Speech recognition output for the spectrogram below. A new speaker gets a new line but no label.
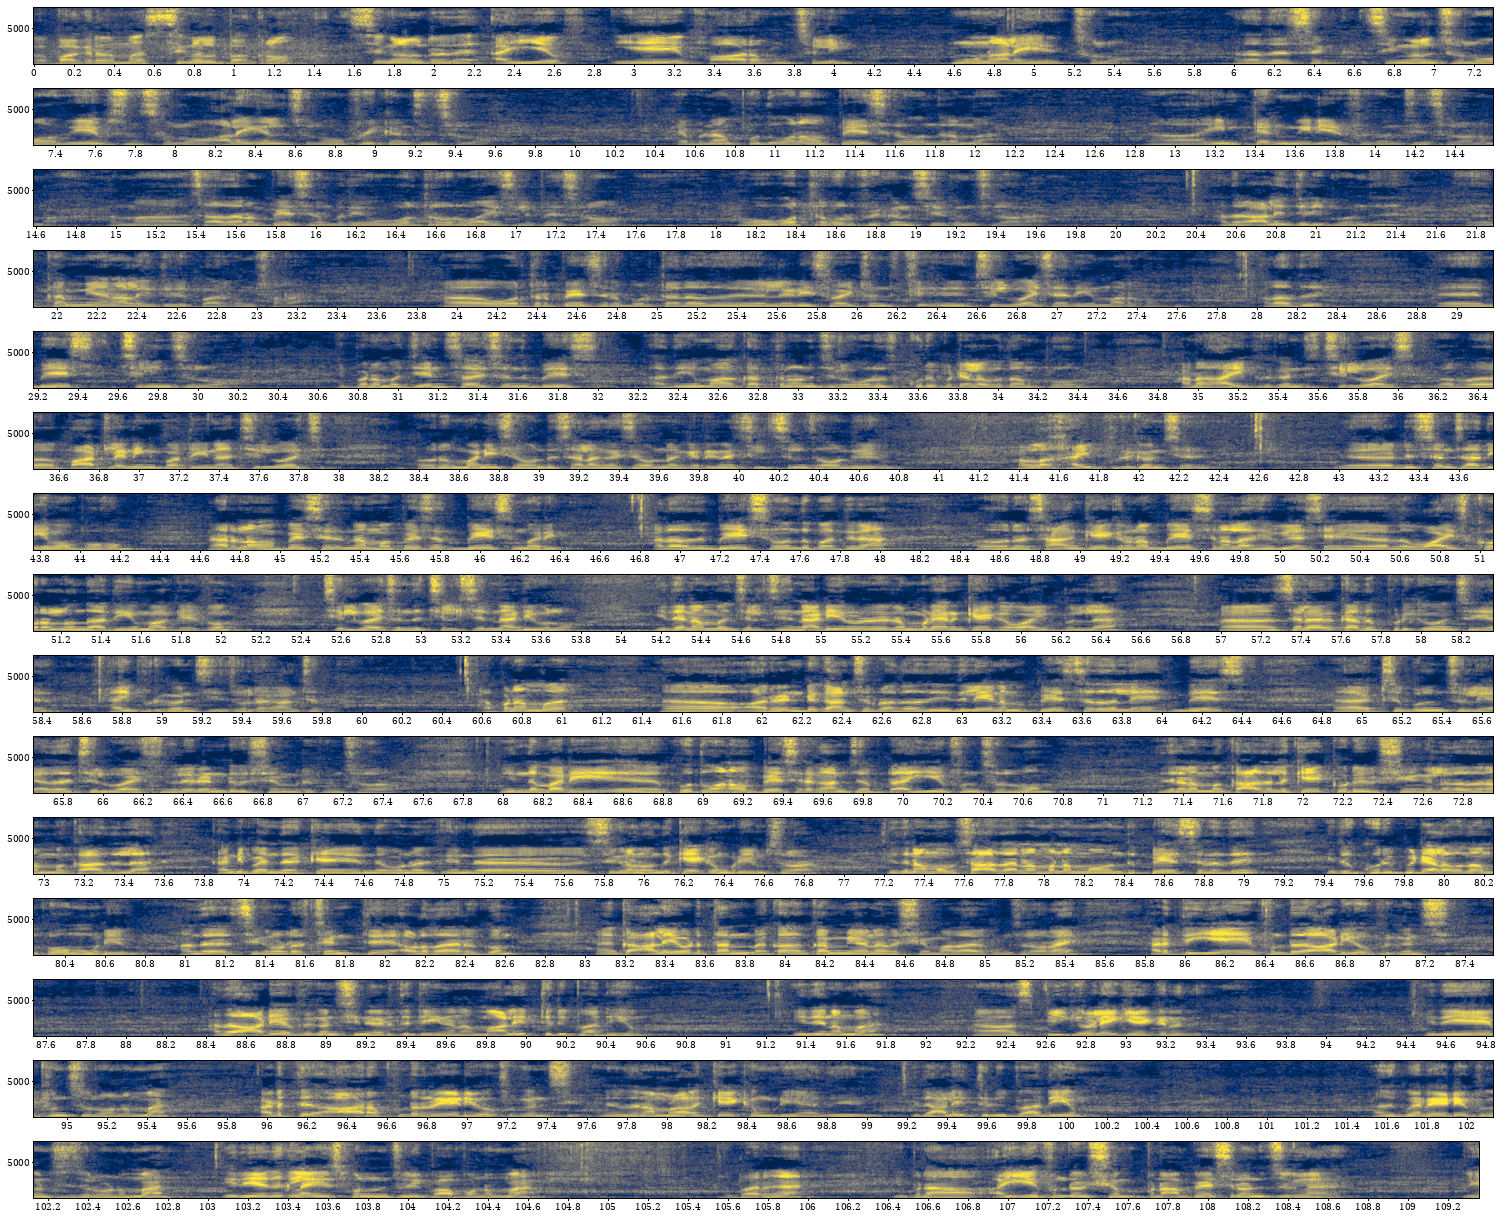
இப்போ பார்க்குறது நம்ம சிக்னல் பார்க்குறோம் சிக்னல்ன்றது ஐஎஃப் ஏஎஃப் ஆர்எஃப்னு சொல்லி மூணு அலை சொல்லுவோம். அதாவது சிக் சிக்னல்னு சொல்லுவோம் வேவ்ஸ்னு சொல்லுவோம் அலைகள்னு சொல்லுவோம் ஃப்ரீக்வன்சின்னு சொல்லுவோம். எப்படின்னா பொதுவாக நம்ம பேசுகிறது வந்து நம்ம இன்டர்மீடியட் ஃப்ரீக்வன்சின்னு சொல்லுவோம் நம்ம. நம்ம சாதாரண பேசுகிறோம் பார்த்திங்கன்னா ஒவ்வொருத்தரும் ஒரு வாய்ஸில் பேசுகிறோம் ஒவ்வொருத்தருக்கும் ஒரு ஃப்ரீக்வன்சி இருக்குன்னு சொல்லுவாங்க. அதில் அலைத்துடிப்பு வந்து கம்மியான அலைத்துடிப்பாக இருக்கும்னு சொல்கிறேன் ஒருத்தர் பேசுகிற பொறுத்து அதாவது லேடிஸ் வாய்ஸ் வந்து சில் வாய்ஸ் அதிகமாக இருக்கும். அதாவது பேஸ் சில்லுன்னு சொல்லுவோம். இப்போ நம்ம ஜென்ஸ் வாய்ஸ் வந்து பேஸ் அதிகமாக கத்தணும்னு சொல்லுவோம் ஒரு குறிப்பிட்ட அளவு தான் போகும். ஆனால் ஹை ஃப்ரீக்வன்சி சில் வாய்ஸ் இப்போ பாட்டில் நீங்கள் பார்த்தீங்கன்னா சில் வாய்ஸ் ஒரு மணி சவுண்டு சலங்கை சவுண்டுனா கேட்டிங்கன்னா சில் சில் சவுண்டு இருக்கும் நல்லா ஹை ஃப்ரீக்வன்சி அது. டிஸ்டன்ஸ் அதிகமாக போகும். நேரம் நம்ம பேசுகிறது நம்ம பேசுகிறது பேஸ் மாதிரி. அதாவது பேஸ் வந்து பார்த்திங்கன்னா ஒரு சாங் கேட்குறோன்னா பேஸ் நல்லா ஹெவியாக சே அந்த வாய்ஸ் குரல் வந்து அதிகமாக கேட்கும் சில் வாய்ஸ் வந்து சில் சில்னு அடி விழும். இதை நம்ம சில் சில்னு அடி ரொம்ப நேரம் கேட்க வாய்ப்பு இல்லை. சிலருக்கு அது பிடிக்கவும் செய்யாது. ஹை ஃப்ரீக்வன்சின்னு சொல்கிற கான்செப்ட் அப்போ நம்ம ரெண்டு கான்செப்ட் அதாவது இதுலேயே நம்ம பேசுகிறதுலே பேஸ் ட்ரிபிள்னு சொல்லி அதாவது சில் வாய்ஸ்னு சொல்லி ரெண்டு விஷயம் இருக்குன்னு சொல்கிறோம் இந்த மாதிரி பொதுவாக நம்ம பேசுகிற கான்செப்ட் ஐஎஃப்னு சொல்லுவோம். இதில் நம்ம காதில் கேட்கக்கூடிய விஷயங்கள் அதாவது நம்ம காதில் கண்டிப்பாக இந்த கே இந்த உணர் இந்த சிக்னல் வந்து கேட்க முடியும்னு சொல்கிறாங்க இது நம்ம சாதாரணமாக நம்ம வந்து பேசுகிறது இது குறிப்பிட்ட அளவு தான் போக முடியும். அந்த சிக்னலோட ஸ்ட்ரென்த்து அவ்வளோதான் இருக்கும். அலையோட தன்மை க கம்மியான விஷயமாக தான் இருக்கும்னு சொல்கிறேன் அடுத்து ஏஎஃப்ன்றது ஆடியோ ஃப்ரீக்வன்சி அது ஆடியோ ஃப்ரீக்வன்சின்னு எடுத்துட்டிங்கன்னா நம்ம அலைத்துடிப்பு அதிகம். இது நம்ம ஸ்பீக்கர்லேயே கேட்குறது இது ஏஎஃப்னு சொல்லுவோம் நம்ம. அடுத்து ஆர்எஃப்ன்ற ரேடியோ ஃப்ரீக்வன்சி இது நம்மளால் கேட்க முடியாது. இது அலைத்துடிப்பு அதிகம். அதுக்கு பேர் ரேடியோ ஃப்ரீக்வன்சி சொல்லுவோம் நம்ம. இது எதுக்கெல்லாம் யூஸ் பண்ணணும்னு சொல்லி பார்ப்போம் நம்ம. பாருங்கள் இப்போ நான் ஐஎஃப்ன்ற விஷயம் இப்போ நான் பேசுகிறேன்னு வச்சுக்கோங்களேன்.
